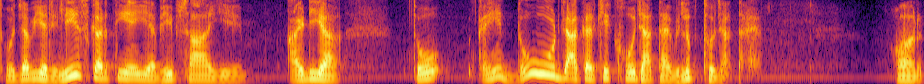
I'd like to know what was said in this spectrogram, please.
तो जब ये रिलीज़ करती हैं, ये अभीपसा, ये आइडिया तो कहीं दूर जाकर के खो जाता है, विलुप्त हो जाता है। और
